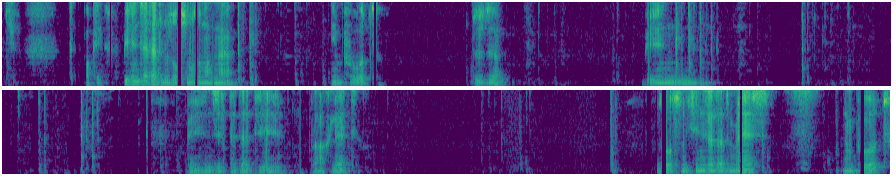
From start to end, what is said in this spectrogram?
iki. Okey. Birinci ədədimiz olsun o zaman nə? Input düzdür. Birin birinci ədədi daxil et. Olsun ikinci ədədimiz. Input.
